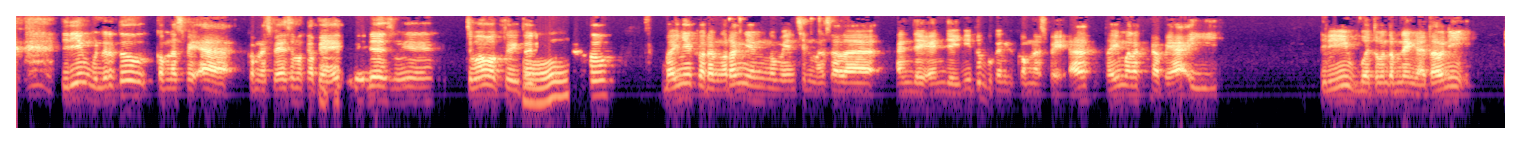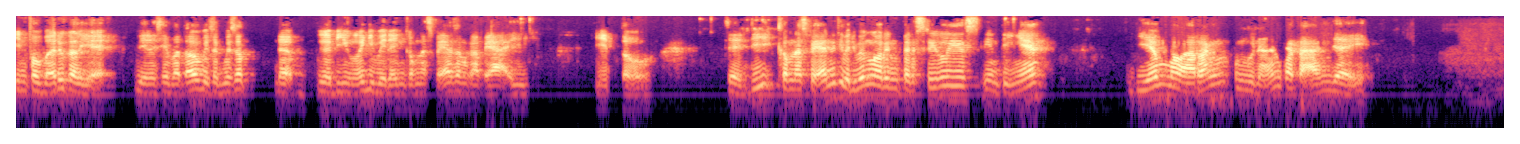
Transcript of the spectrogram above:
Jadi yang bener tuh Komnas PA. Komnas PA sama KPAI itu beda sebenarnya. Cuma waktu itu Oh, tuh banyak orang-orang yang nge-mention masalah anjay-anjay ini tuh bukan ke Komnas PA, tapi malah ke KPAI. Jadi ini buat teman-teman yang nggak tahu nih, info baru kali ya. Biar siapa tahu besok-besok nggak nggak bingung lagi bedain Komnas PA sama KPAI. Gitu. Jadi Komnas PA ini tiba-tiba ngeluarin press release. Intinya, dia melarang penggunaan kata anjay.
